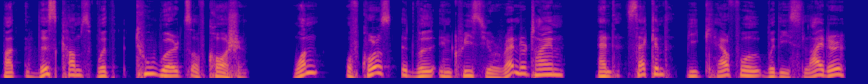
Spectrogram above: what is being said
But this comes with two words of caution. One, of course, it will increase your render time, and second, be careful with the slider,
